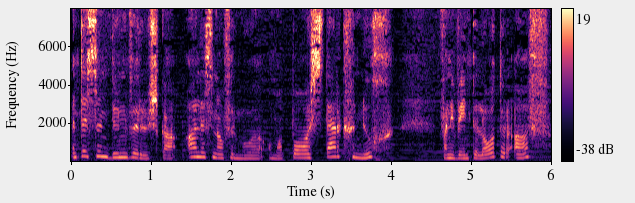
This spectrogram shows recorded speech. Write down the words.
Intussen doen Verushka alles in haar vermoë om haar pa sterk genoeg van die ventilator af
